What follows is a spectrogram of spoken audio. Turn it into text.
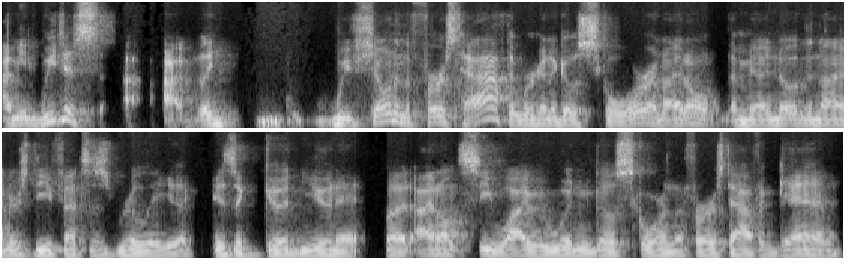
i mean we just I, like we've shown in the first half that we're going to go score. And i don't i mean i know the niners defense is really a, is a good unit but i don't see why we wouldn't go score in the first half again.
